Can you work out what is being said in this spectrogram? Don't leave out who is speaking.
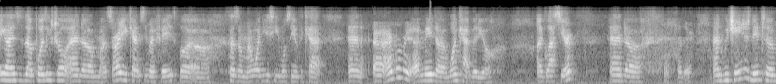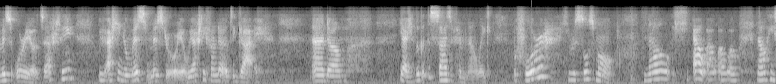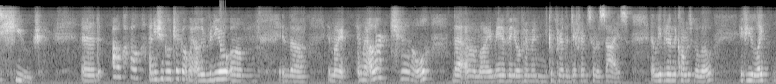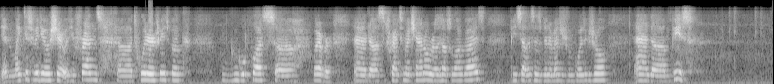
Speaker 1: Hey guys, this is uh, Poison Control, and um, uh, sorry you can't see my face, but because um, I want you to see mostly of the cat. And uh, I remember I made uh, one cat video like last year, and uh, Heather, and we changed his name to Miss Oreo. It's actually we actually know Miss Mr. Oreo. We actually found out it's a guy, and um, yeah, look at the size of him now. Like before, he was so small. Now, he, ow, ow, ow, ow. Now he's huge. And, ow, ow. And you should go check out my other video, um, in the, in my, in my other channel, that, um, I made a video of him and compare the difference in the size. And leave it in the comments below. If you like, and like this video, share it with your friends, uh, Twitter, Facebook, Google Plus, uh, whatever. And, uh, subscribe to my channel, really helps a lot, guys. Peace out. This has been a message from Poison Control. And um, peace.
